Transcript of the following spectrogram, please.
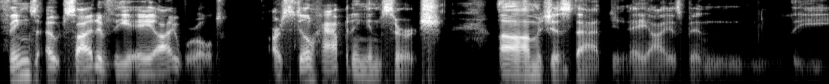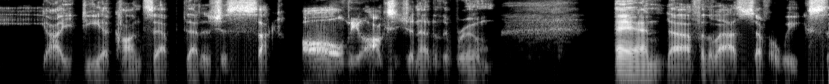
things outside of the AI world are still happening in search. Um, it's just that you know, AI has been the idea concept that has just sucked all the oxygen out of the room. And uh, for the last several weeks,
